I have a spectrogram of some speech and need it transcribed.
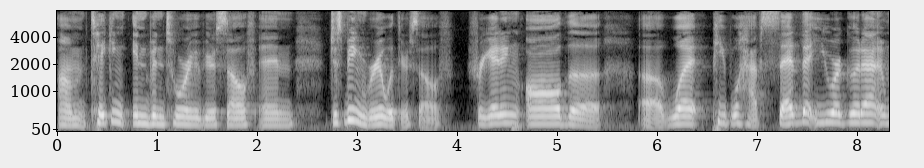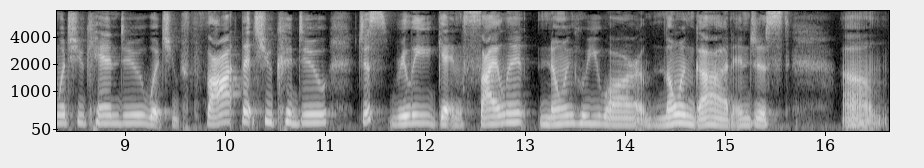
Um, taking inventory of yourself and just being real with yourself, forgetting all the uh, what people have said that you are good at and what you can do, what you thought that you could do. Just really getting silent, knowing who you are, knowing God, and just um,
